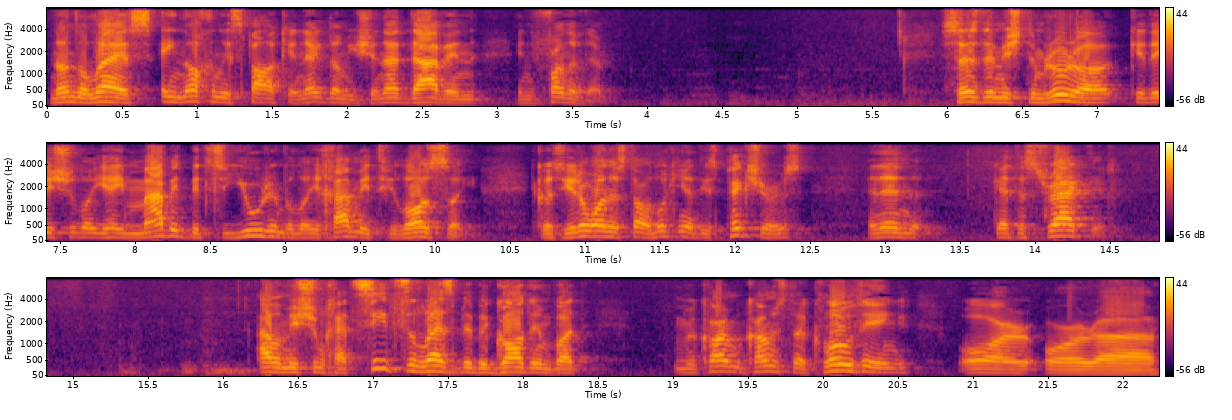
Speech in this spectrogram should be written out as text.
nonetheless, Ein Nochen Lispal Kenegdom, you should not daven in front of them. Says the Mishtamrura, Mabit B'tziyurim. Because you don't want to start looking at these pictures and then get distracted. But when it comes to clothing or, or uh,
